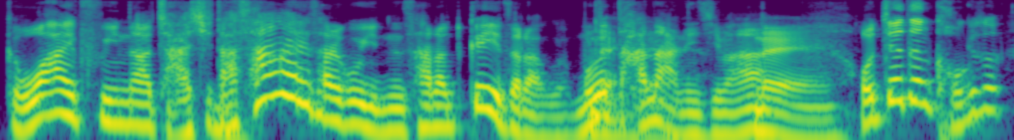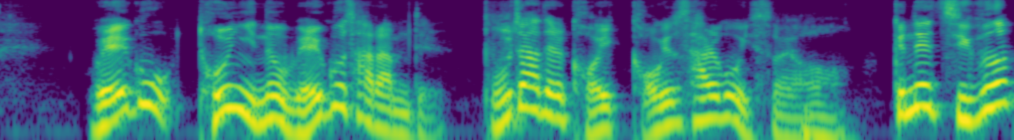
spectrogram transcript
그 와이프이나 자식 다 상하이에 살고 있는 사람 꽤 있더라고요. 물론 네. 다는 아니지만 네. 어쨌든 거기서 외국 돈 있는 외국 사람들 부자들 거의 거기서 살고 있어요. 근데 지금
